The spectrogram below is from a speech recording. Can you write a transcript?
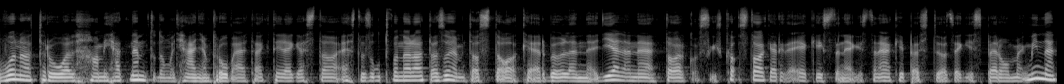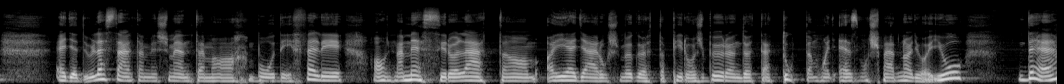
vonatról, ami hát nem tudom, hogy hányan próbálták tényleg ezt, a, ezt az útvonalat, az olyan, mint a Stalkerből lenne egy jelenet, Tarkovsky Stalker, egészen, egészen elképesztő az egész peron, meg minden. Egyedül leszálltam, és mentem a bódé felé, ahol már messziről láttam a jegyárus mögött a piros bőröndöt, tehát tudtam, hogy ez most már nagyon jó, de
